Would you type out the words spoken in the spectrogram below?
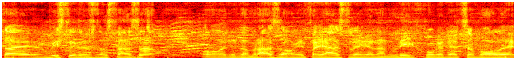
Ta je misteriozna staza, ovaj Deda Mraza, on je tajanstven, jedan lik koga deca vole,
